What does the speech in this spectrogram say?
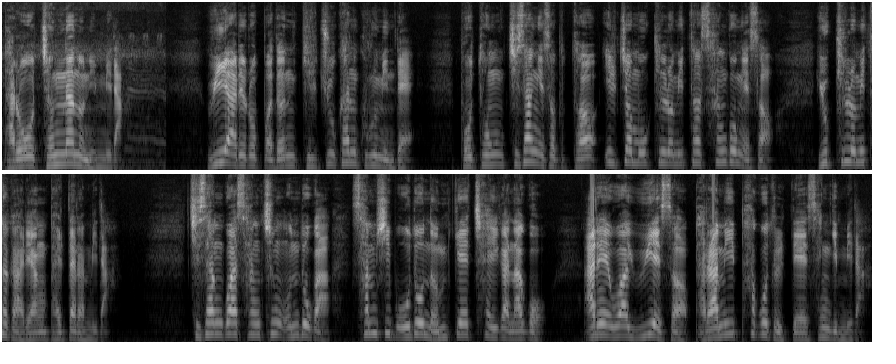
바로 정난운입니다. 위아래로 뻗은 길쭉한 구름인데 보통 지상에서부터 1.5km 상공에서 6km가량 발달합니다. 지상과 상층 온도가 35도 넘게 차이가 나고 아래와 위에서 바람이 파고들 때 생깁니다.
